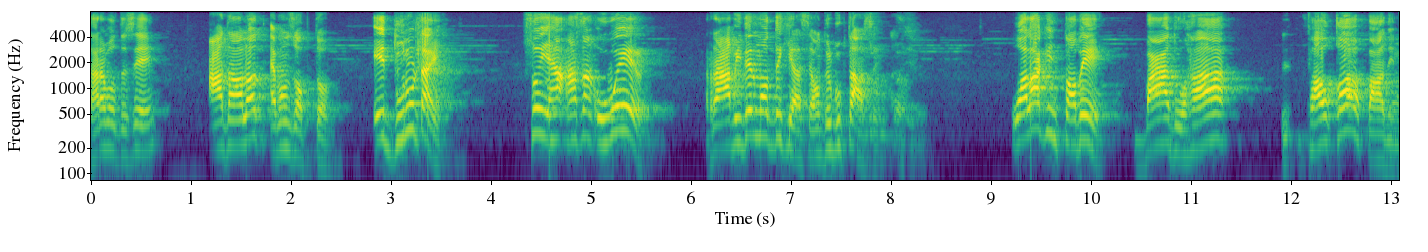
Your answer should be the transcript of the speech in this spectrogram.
তারা বলতেছে আদালত এবং জব্ত এই দুটাই সই হাসান উভয়ের রাবিদের মধ্যে কি আছে? অন্তর্ভুক্ত আছে। ওয়ালা কিন্তু তবে বাদুহা ফাউক বাদিন।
